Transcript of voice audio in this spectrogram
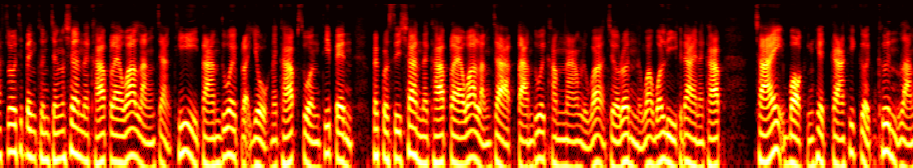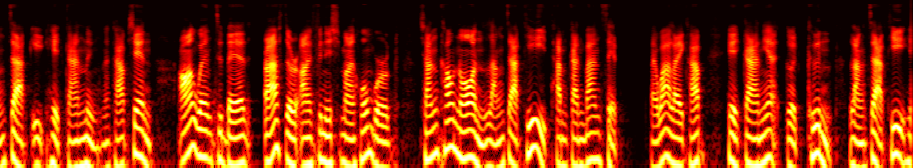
after ที่เป็น conjunction นะครับ แปลว่าหลังจากที่ตามด้วยประโยคนะครับ ส่วนที่เป็น preposition นะครับ แปลว่าหลังจากตามด้วยคำนามหรือว่า gerund หรือว่าวลีก็ได้นะครับ ใช้บอกถึงเหตุการณ์ที่เกิดขึ้นหลังจากอีกเหตุการณ์หนึ่งนะครับ เช่น I went to bed after I finished my homework ฉันเข้านอนหลังจากที่ทำการบ้านเสร็จ แปลว่าอะไรครับ เหตุการณ์เนี้ยเกิดขึ้นหลังจากที่เห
